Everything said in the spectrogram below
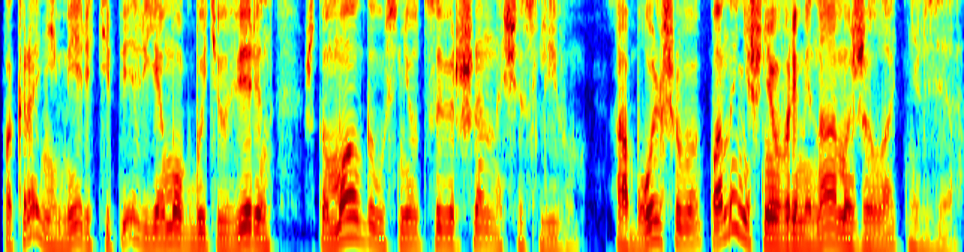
По крайней мере, теперь я мог быть уверен, что Малда уснет совершенно счастливым. А большего по нынешним временам и желать нельзя.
